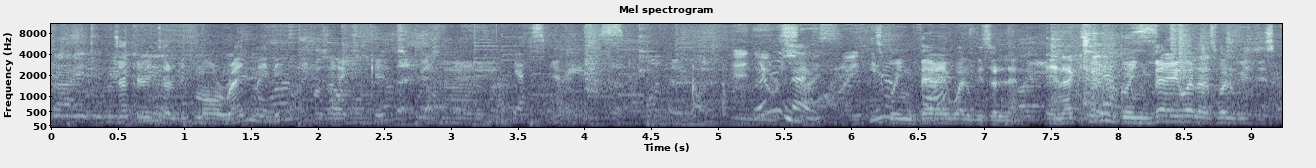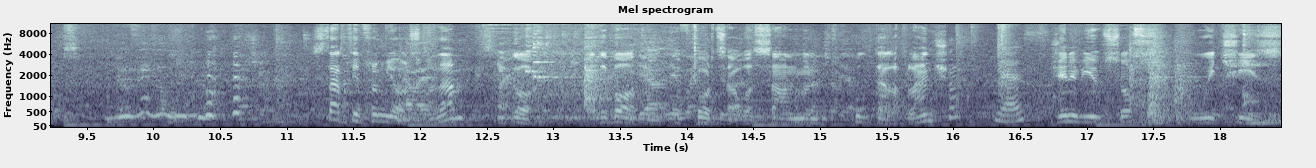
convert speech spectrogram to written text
side Would you like a little bit more red maybe for the next case? yes please. and your side right It's going very well with the lamb. And actually it's going very well as well with this course. Starting from yours, madam, you got at the bottom, of course, our salmon cooked alla plancha, Yes. Genevoise sauce, which is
